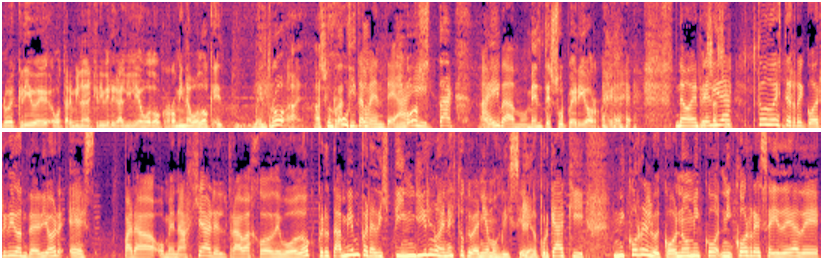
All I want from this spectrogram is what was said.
lo escribe o termina de escribir Galileo Bodoc, Romina Bodoc. Eh, Entró hace un ratito Justamente, y ahí. vos, tac, Ahí vamos. Mente superior. No, en Es realidad así. todo este recorrido anterior es para homenajear el trabajo de Bodoc, pero también para distinguirlo en esto que veníamos diciendo. Bien. Porque aquí ni corre lo económico, ni corre esa idea de,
